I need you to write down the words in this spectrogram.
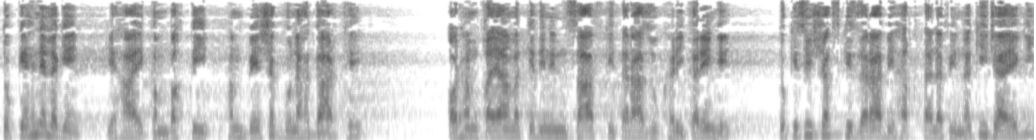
تو کہنے لگیں کہ ہائے کم بختی، ہم بے شک گناہ گار تھے۔ اور ہم قیامت کے دن انصاف کی ترازو کھڑی کریں گے تو کسی شخص کی ذرا بھی حق تلفی نہ کی جائے گی۔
